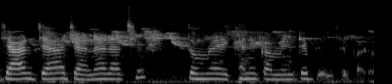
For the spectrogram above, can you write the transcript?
যার যা জানার আছে তোমরা এখানে কমেন্টে বলতে পারো।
